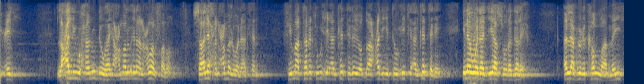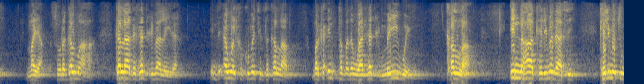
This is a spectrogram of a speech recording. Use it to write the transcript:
iceli lacallii waxaan u dhowhay acmalu inaan camal falo saalixan camal wanaagsan. Fii maa taragtu wixii aan ka tegey oo daacadii iyo tawxiidka aan ka tegey inaan wanaajiyaa suuragale alla wuxuu ihi kalla may maya suuragal ma aha. Kalaada radci baa la yidhaah. Awalka kuma jirta kalaadu marka inta badan waa radci may wey. Kalla inahaa kelimadaasi kelimatun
